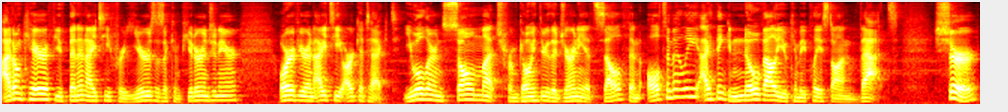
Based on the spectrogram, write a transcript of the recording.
I don't care if you've been in IT for years as a computer engineer or if you're an IT architect. You will learn so much from going through the journey itself, and ultimately, I think no value can be placed on that. Sure,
